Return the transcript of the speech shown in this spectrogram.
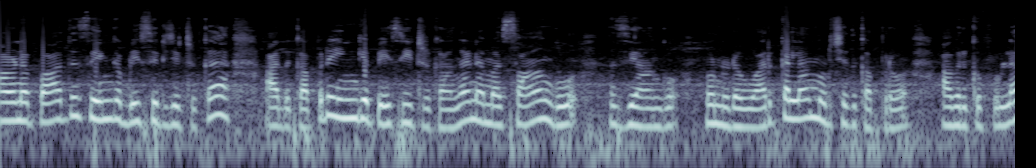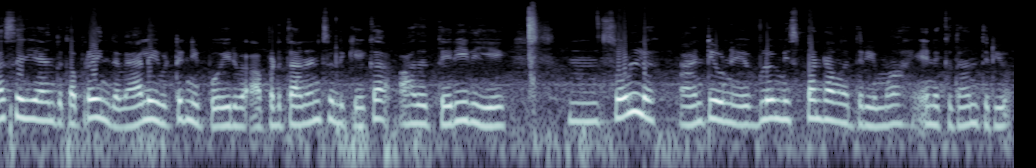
அவனை பார்த்து செங் அப்படியே சிரிச்சிட்ருக்க அதுக்கப்புறம் இங்கே பேசிகிட்டு இருக்காங்க. நம்ம சாங்கும் ஜியாங்கும் உன்னோட ஒர்க்கெல்லாம் முடிச்சதுக்கப்புறம் அவருக்கு ஃபுல்லாக சரியானதுக்கப்புறம் இந்த வேலையை விட்டு நீ போயிடுவ அப்படித்தானேன்னு சொல்லி கேட்க அது தெரியலையே. சொல்லு. ஆண்டி உன்னை எவ்வளோ மிஸ் பண்ணுறாங்க தெரியுமா? எனக்கு தான் தெரியும்.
